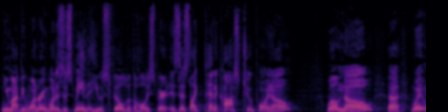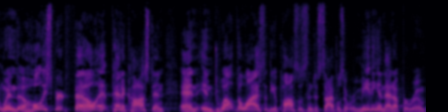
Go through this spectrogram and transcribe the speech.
You might be wondering, what does this mean that he was filled with the Holy Spirit? Is this like Pentecost 2.0? Well, no. Uh, when, when the Holy Spirit fell at Pentecost and, and indwelt the lives of the apostles and disciples that were meeting in that upper room,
